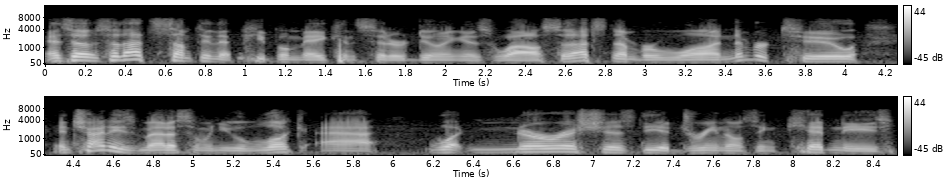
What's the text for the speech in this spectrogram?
And so, so that's something that people may consider doing as well. So that's number one. Number two, in Chinese medicine, when you look at what nourishes the adrenals and kidneys,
